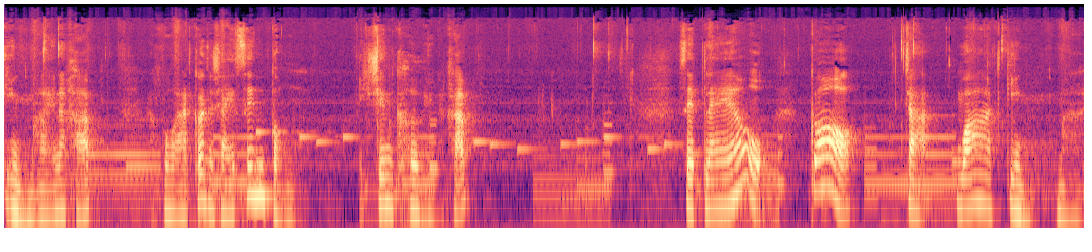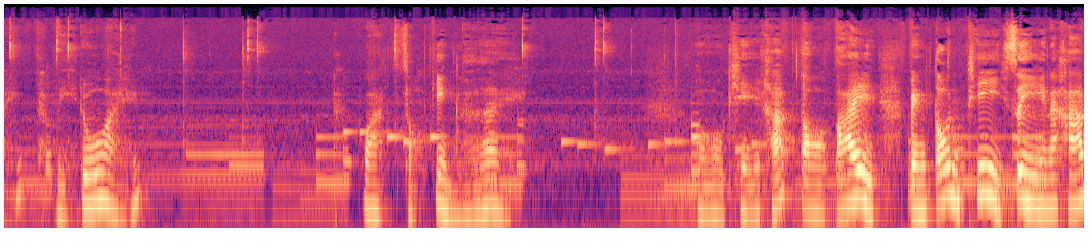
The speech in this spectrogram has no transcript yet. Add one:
กิ่งไม้นะครับครูอาร์ตก็จะใช้เส้นตรงอีกเช่นเคยนะครับ เสร็จแล้วก็จะวาดกิ่งไม้แบบนี้ด้วย วาดสองกิ่งเลยโอเคครับ ต่อไปเป็นต้นทีสี่4 นะครับ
